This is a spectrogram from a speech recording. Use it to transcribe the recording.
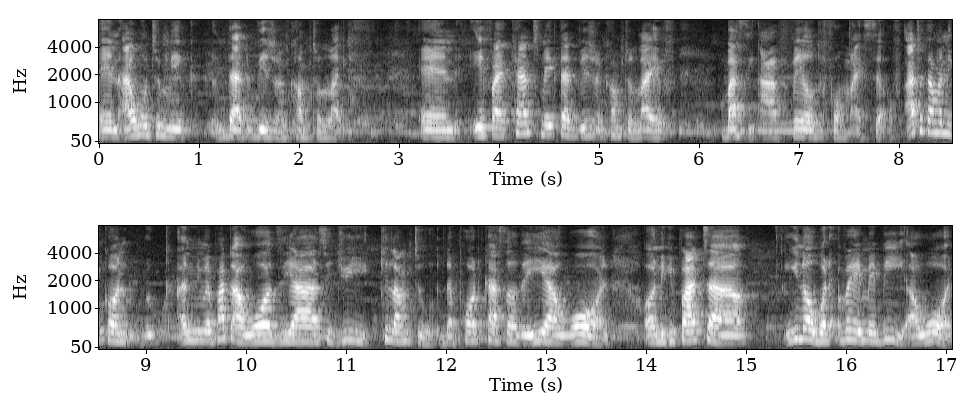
And i want to make that vision come to life. And if i can't make that vision come to life basi i failed for myself hata kama niko nimepata awards ya sijui kila mtu the podcast of the year award or nikipata you know whatever it may be award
